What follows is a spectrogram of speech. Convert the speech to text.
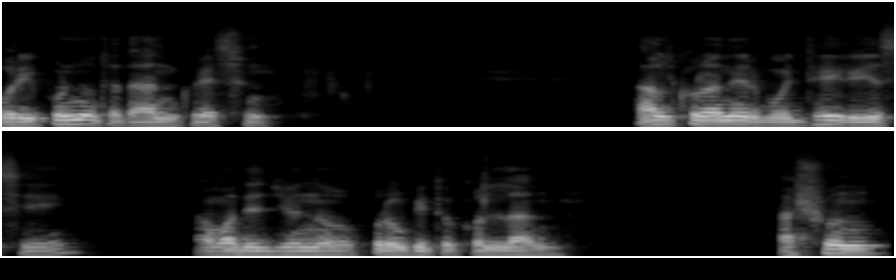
পরিপূর্ণতা দান করেছেন। আল কোরআনের মধ্যেই রয়েছে আমাদের জন্য প্রকৃত কল্যাণ। আসুন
